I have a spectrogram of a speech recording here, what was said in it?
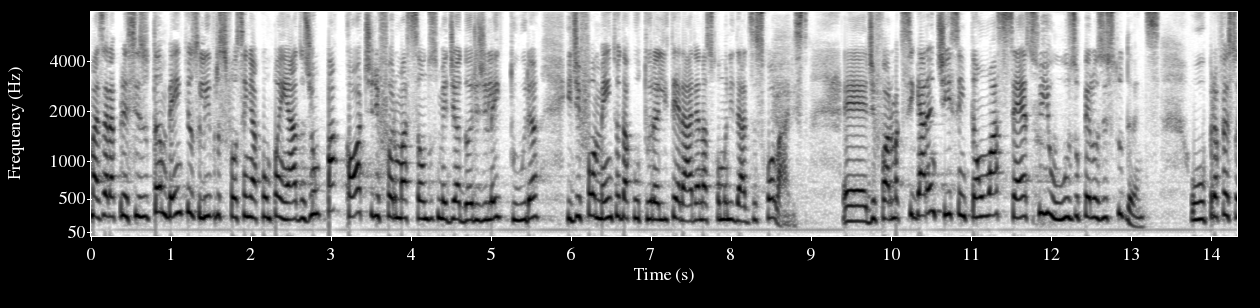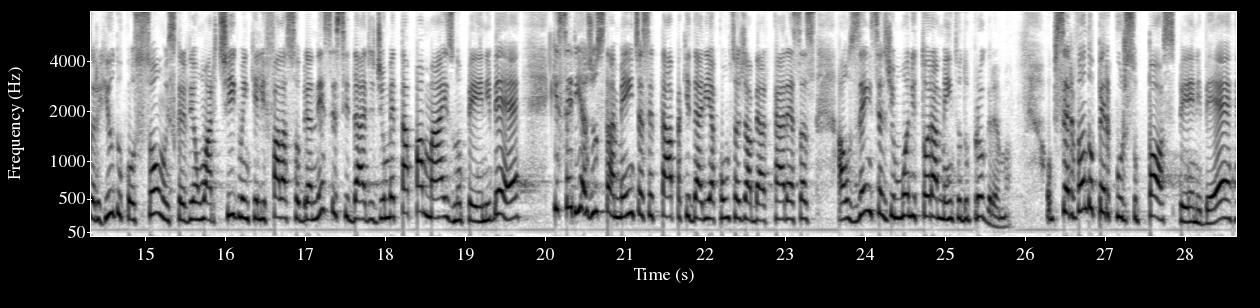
mas era preciso também que os livros fossem acompanhados de um pacote de formação dos mediadores de leitura e de fomento da cultura literária nas comunidades escolares, é, de forma que se garantisse, então, o acesso e o uso pelos estudantes. O professor Rildo Cosson escreveu um artigo em que ele fala sobre a necessidade de uma etapa a mais no PNBE, que seria justamente essa etapa que daria conta de abarcar essas ausências de monitoramento do programa. Observando o percurso pós-PNBE,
